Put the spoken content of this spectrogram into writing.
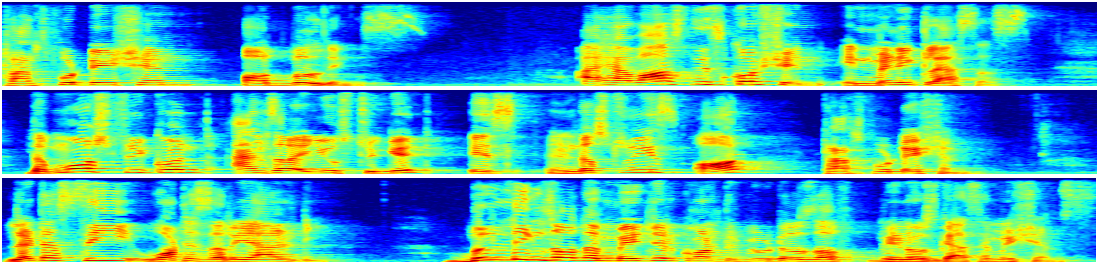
transportation, or buildings? I have asked this question in many classes. The most frequent answer I used to get is industries or transportation. Let us see what is the reality. Buildings are the major contributors of greenhouse gas emissions.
